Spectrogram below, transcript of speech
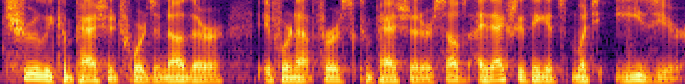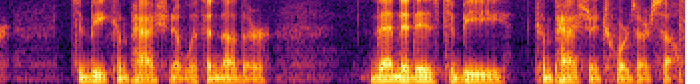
truly compassionate towards another if we're not first compassionate ourselves. I actually think it's much easier to be compassionate with another than it is to be compassionate towards ourselves.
